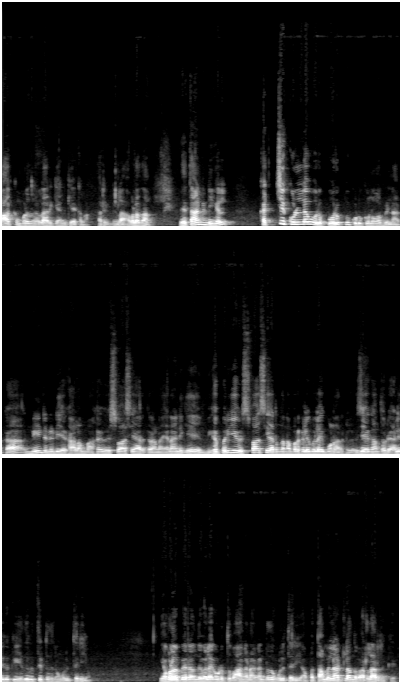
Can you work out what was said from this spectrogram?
பார்க்கும்பொழுது நல்லா இருக்கியான்னு கேட்கலாம். கரெக்டுங்களா அவ்வளோதான் இதை தாண்டி நீங்கள் கட்சிக்குள்ளே ஒரு பொறுப்பு கொடுக்கணும் அப்படின்னாக்கா நீண்ட நெடிய காலமாக விஸ்வாசியாக இருக்கிறானா? ஏன்னா இன்றைக்கி மிகப்பெரிய விஸ்வாசியாக இருந்த நபர்களே விலை போனார்கள். விஜயகாந்தோடைய அழிவுக்கு எது வித்துட்டதுன்னு உங்களுக்கு தெரியும். எவ்வளோ பேர் வந்து விலை கொடுத்து வாங்கினாங்கன்றது உங்களுக்கு தெரியும். அப்போ தமிழ்நாட்டில் அந்த வரலாறு இருக்குது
